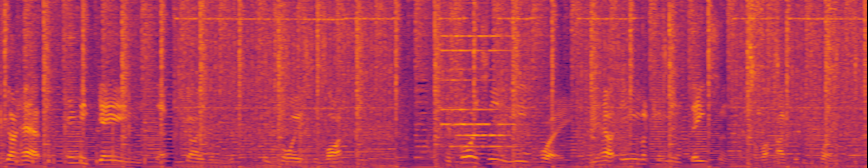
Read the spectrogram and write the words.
You guys have any games that you guys enjoy to watch? Enjoy seeing me play. Do you have any recommendations of what I could be playing?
